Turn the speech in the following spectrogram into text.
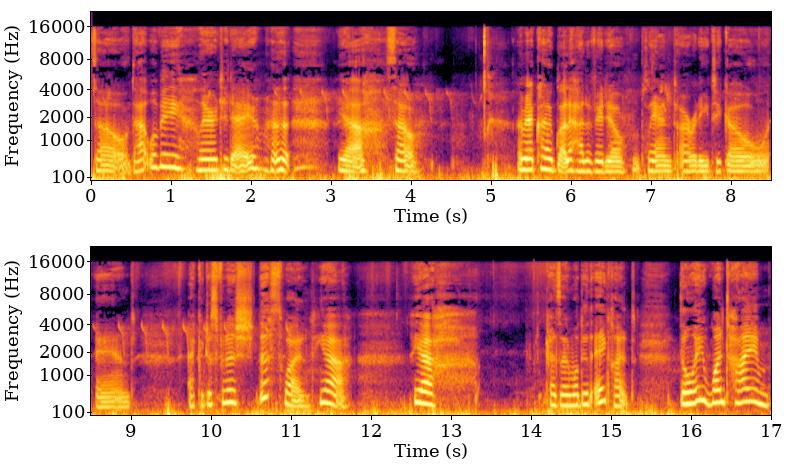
So that will be later today. yeah, so I mean, I'm kind of glad I had a video planned already to go and I could just finish this one. Yeah. Yeah. Because then we'll do the egg hunt. The only one time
